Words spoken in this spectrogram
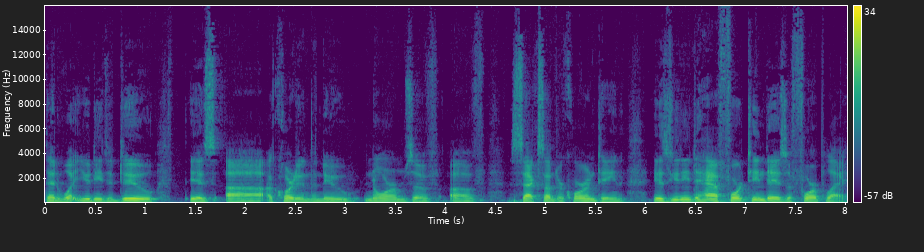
then what you need to do is, uh, according to the new norms of, of sex under quarantine, is you need to have 14 days of foreplay.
